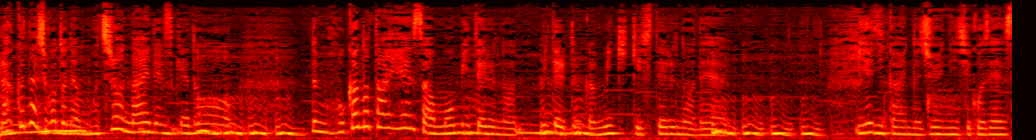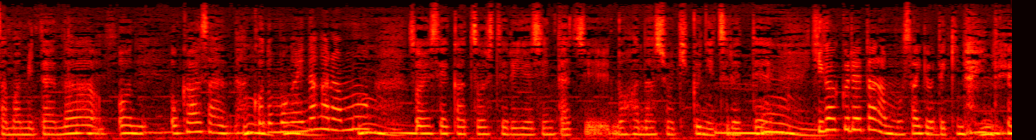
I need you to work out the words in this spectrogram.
楽な仕事ではもちろんないですけど、でも他の大変さも見てるの、見てるというか見聞きしてるので、家に帰るの12時午前様みたいなおお母さん子供がいながらも、そういう生活をしてる友人たちの話を聞くにつれて、日が暮れたらもう作業できないんで、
